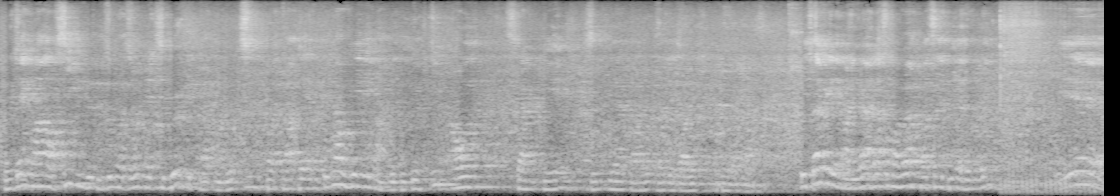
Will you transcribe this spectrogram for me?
Und ich denke mal, auch Sie in der Situation jetzt die Möglichkeit mal nutzen, bei KTM genau den Wenn Sie durch den Ausgang gehen, sind wir bald, seid ihr der Klasse. Ich danke dir, mein Herr. Lass mal hören, was er wieder bringt. Yeah.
